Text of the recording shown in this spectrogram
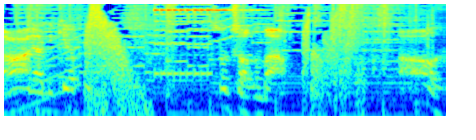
oh, I gotta be careful. I'm talking about. Oh.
